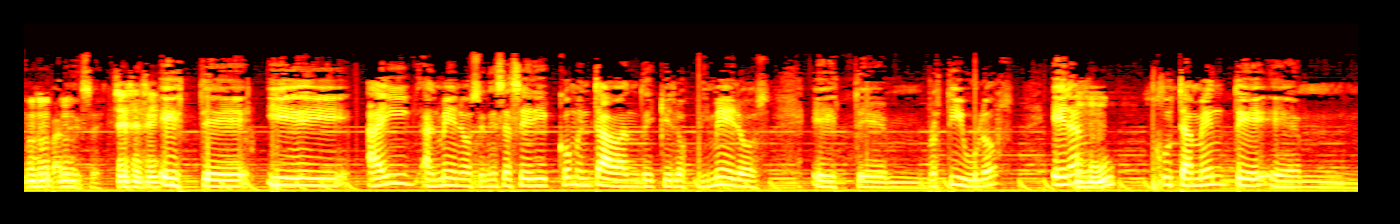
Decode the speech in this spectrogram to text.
me parece. Sí, sí, sí. Este, y ahí, al menos en esa serie, comentaban de que los primeros este, prostíbulos eran justamente em,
